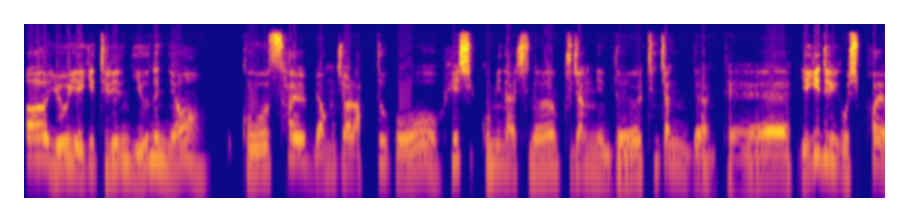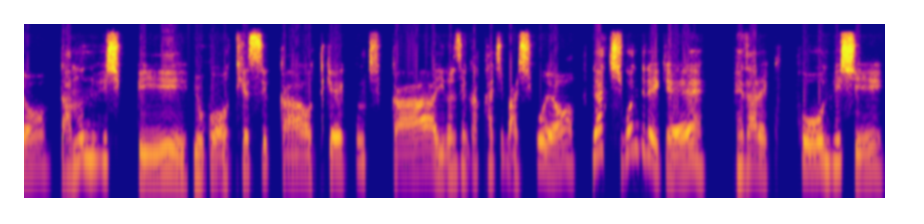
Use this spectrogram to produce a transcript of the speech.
어, 요 얘기 드리는 이유는요, 그설 명절 앞두고 회식 고민하시는 부장님들, 팀장님들한테 얘기 드리고 싶어요. 남은 회식비 요거 어떻게 쓸까, 어떻게 꽁칠까 이런 생각하지 마시고요. 그냥 직원들에게 배달의 쿠폰 회식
